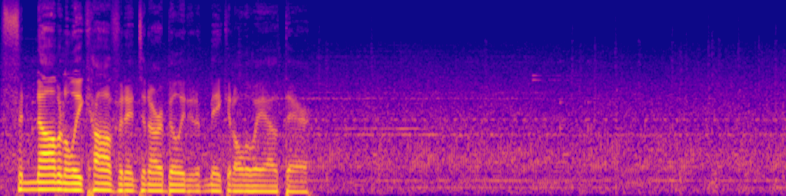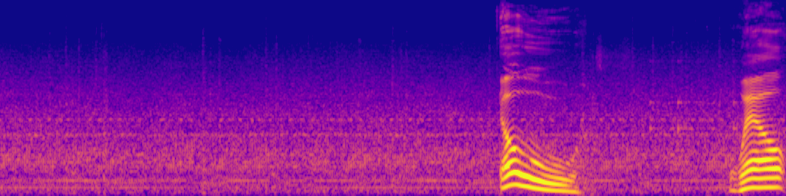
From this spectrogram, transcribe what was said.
phenomenally confident in our ability to make it all the way out there. Oh. Well.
